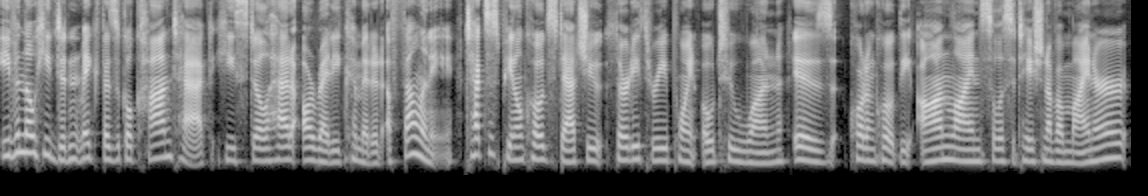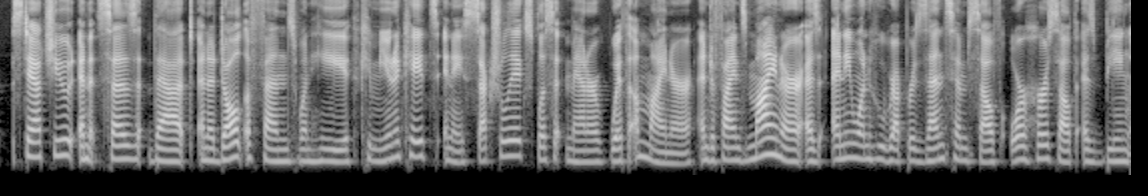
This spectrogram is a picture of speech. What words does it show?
even though he didn't make physical contact, he still had already committed a felony. Texas Penal Code Statute 33.021 is quote unquote the online solicitation of a minor statute, and it says that an adult offends when he communicates in a sexually explicit manner with a minor and defines minor as anyone who represents himself or herself as being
